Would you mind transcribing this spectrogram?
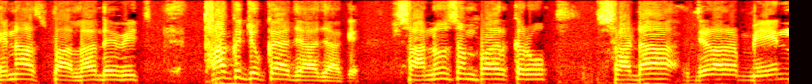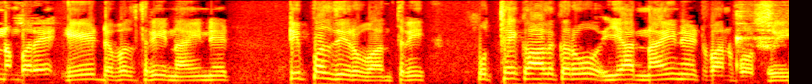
ਇਹਨਾਂ ਹਸਪਤਾਲਾਂ ਦੇ ਵਿੱਚ ਥੱਕ ਚੁੱਕਾ ਜਾ ਜਾ ਕੇ, ਸਾਨੂੰ ਸੰਪਰਕ ਕਰੋ। ਸਾਡਾ ਜਿਹੜਾ ਮੇਨ ਨੰਬਰ ਹੈ 8398000113 ਉੱਥੇ ਕਾਲ ਕਰੋ ਜਾਂ 98143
